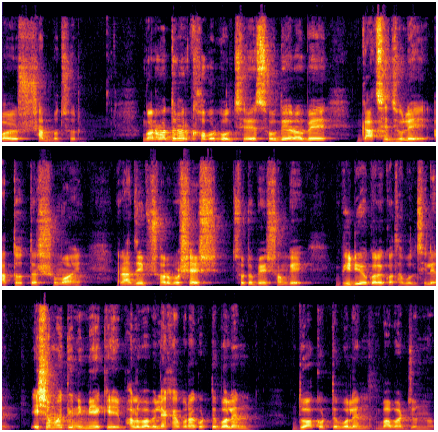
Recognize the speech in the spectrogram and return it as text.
বয়স সাত বছর। গণমাধ্যমের খবর বলছে, সৌদি আরবে গাছে ঝুলে আত্মহত্যার সময় রাজীব সর্বশেষ ছোট মেয়ের সঙ্গে ভিডিও করে কথা বলছিলেন। এ সময় তিনি মেয়েকে ভালোভাবে লেখাপড়া করতে বলেন দোয়া করতে বলেন বাবার জন্য।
